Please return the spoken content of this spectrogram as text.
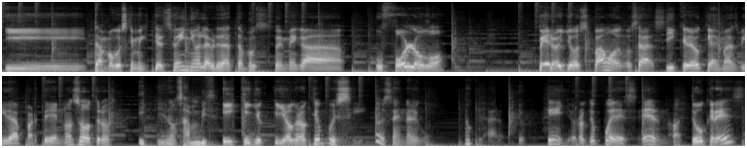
Y tampoco es que me quite el sueño, la verdad, tampoco soy mega ufólogo. Pero yo, vamos, o sea, sí creo que hay más vida aparte de nosotros. Y que nos han visto. Y que yo, yo creo que, pues sí, o sea, en algún. No, claro, yo creo que, yo creo que puede ser, ¿no? ¿Tú crees?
